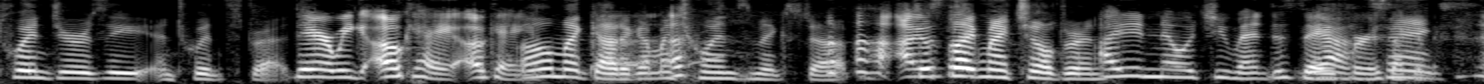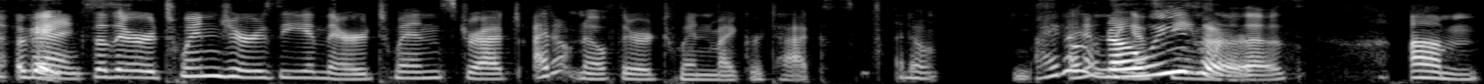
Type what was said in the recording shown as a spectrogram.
twin jersey and twin stretch. There we go. Okay, okay. Oh my god, I got my twins mixed up. I Just was like, my children. I didn't know what you meant to say Yeah, for a thanks, second. Okay, thanks. so there are twin jersey and there are twin stretch. I don't know if there are twin microtex. I don't. I don't know I've seen one either. of those. Um,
